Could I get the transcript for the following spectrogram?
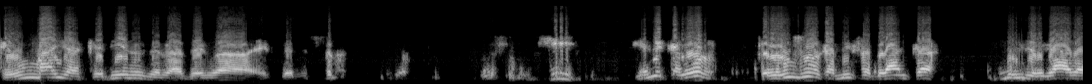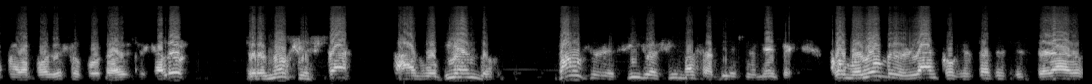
que un maya que viene de la de la este, pues, sí tiene calor pero usa una camisa blanca muy delgada para poder soportar ese calor pero no se está agobiando vamos a decirlo así más abiertamente como el hombre blanco que está desesperado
